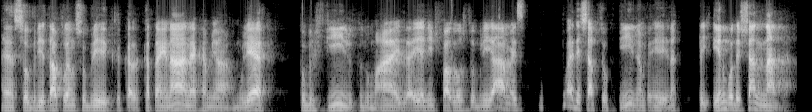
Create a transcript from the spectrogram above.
é, sobre, eu estava falando sobre Catainá, né, com a minha mulher, sobre filho tudo mais, aí a gente falou sobre, ah, mas vai deixar para seu filho, né? Eu não vou deixar nada.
